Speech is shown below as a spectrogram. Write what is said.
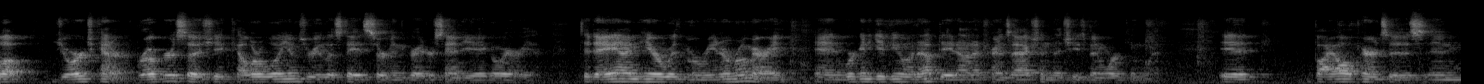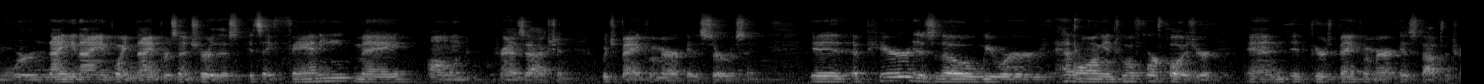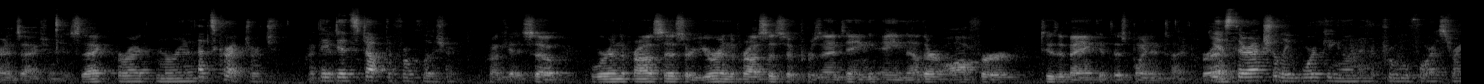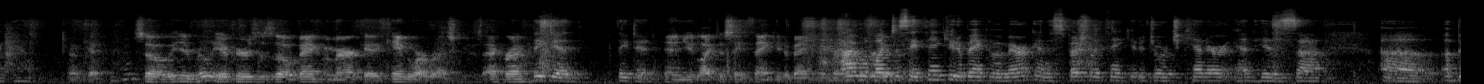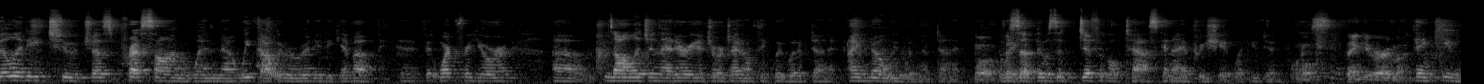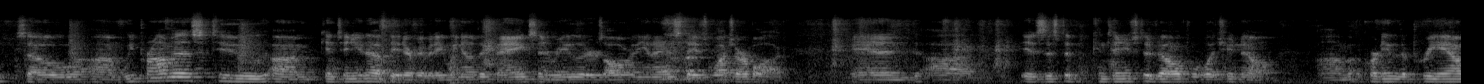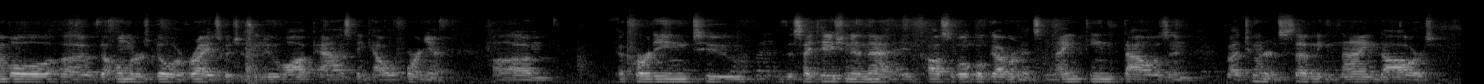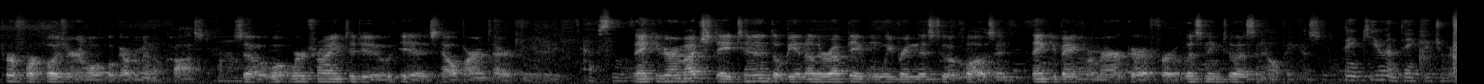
Hello, George Kenner, broker associate Keller Williams Real Estate serving the greater San Diego area. Today I'm here with Marina Romeri and we're going to give you an update on a transaction that she's been working with. It, by all appearances, and we're 99.9% sure of this, it's a Fannie Mae owned transaction which Bank of America is servicing. It appeared as though we were headlong into a foreclosure and it appears Bank of America has stopped the transaction. Is that correct, Marina? That's correct, George. They Okay. did stop the foreclosure. Okay, so we're in the process, or you're in the process of presenting another offer to the bank at this point in time, correct? Yes, they're actually working on an approval for us right now. Okay, mm-hmm. so it really appears as though Bank of America came to our rescue, is that correct? They did, they did. And you'd like to say thank you to Bank of America I would like to say thank you to Bank of America and especially thank you to George Kenner and his uh, uh, ability to just press on when uh, we thought we were ready to give up. If it weren't for your uh, knowledge in that area, George, I don't think we would have done it. I know we wouldn't have done it. Well, It was thank a, it was a difficult task and I appreciate what you did for Well, us. thank you very much. Thank you. So um, we promise to um, continue to update everybody. We know that banks and realtors all over the United States watch our blog. And uh, as this de- continues to develop, we'll let you know. Um, According to the preamble of the Homeowners Bill of Rights, which is a new law passed in California, um, according to the citation in that, it costs local governments nineteen thousand, about two hundred and seventy-nine dollars per foreclosure and local governmental cost. So what we're trying to do is help our entire community. Absolutely. Thank you very much. Stay tuned. There'll be another update when we bring this to a close. And thank you, Bank of America, for listening to us and helping us. Thank you and thank you, George.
